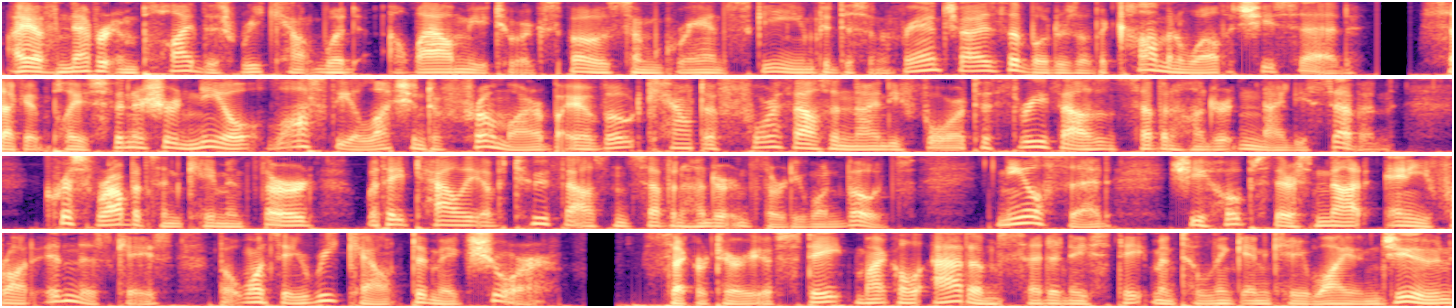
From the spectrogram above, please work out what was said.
I have never implied this recount would allow me to expose some grand scheme to disenfranchise the voters of the Commonwealth, she said. Second place finisher Neal lost the election to Frommer by a vote count of 4,094 to 3,797. Chris Robinson came in third with a tally of 2,731 votes. Neal said she hopes there's not any fraud in this case, but wants a recount to make sure. Secretary of State Michael Adams said in a statement to Link NKY in June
